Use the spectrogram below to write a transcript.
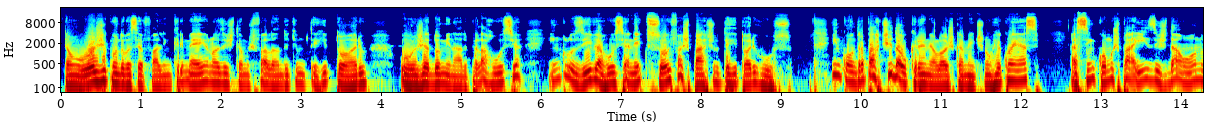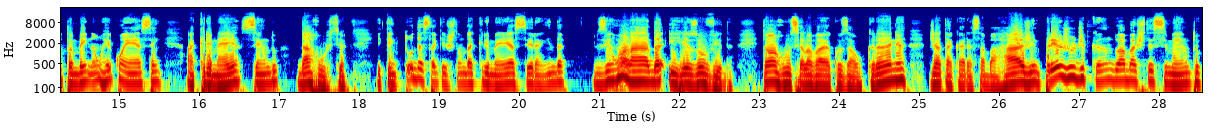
Então, hoje, quando você fala em Crimeia, nós estamos falando que um território hoje é dominado pela Rússia, inclusive a Rússia anexou e faz parte do território russo. Em contrapartida, a Ucrânia, logicamente, não reconhece, assim como os países da ONU também não reconhecem a Crimeia sendo da Rússia. E tem toda essa questão da Crimeia ser ainda desenrolada e resolvida. Então a Rússia ela vai acusar a Ucrânia de atacar essa barragem, prejudicando o abastecimento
